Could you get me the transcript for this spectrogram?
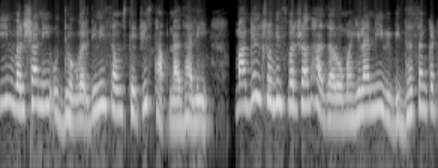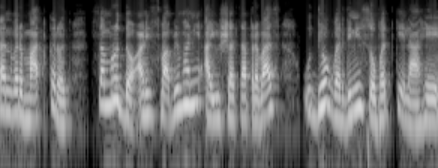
तीन वर्षांनी उद्योगवर्धिनी संस्थेची स्थापना झाली. मागील चोवीस वर्षात हजारो महिलांनी विविध संकटांवर मात करत समृद्ध आणि स्वाभिमानी आयुष्याचा प्रवास उद्योगवर्धिनी सोबत केला आहे.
